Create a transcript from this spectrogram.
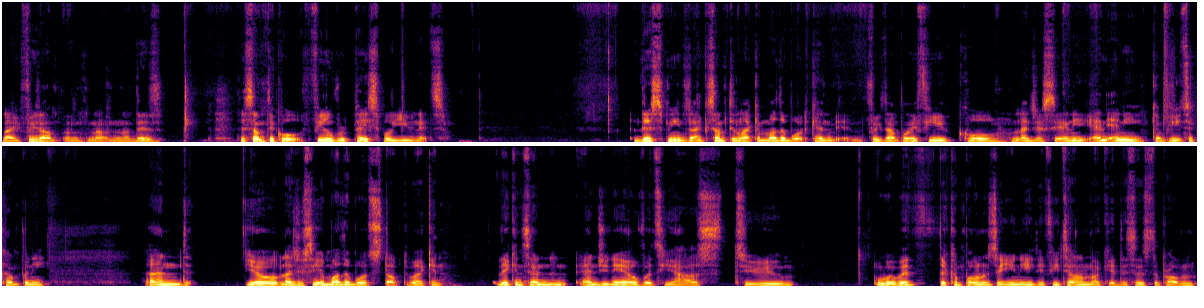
like for example, no, no, there's there's something called field replaceable units. This means like something like a motherboard can, for example, if you call let's just say any any any computer company, and your let's just say your motherboard stopped working, they can send an engineer over to your house to with the components that you need. If you tell them, okay, this is the problem,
